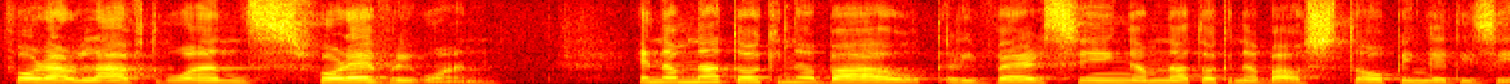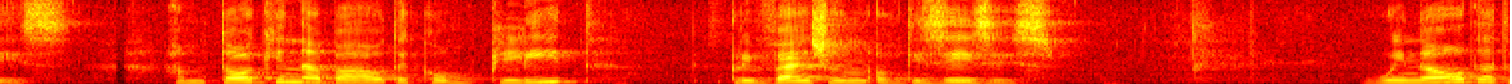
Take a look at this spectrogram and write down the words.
for our loved ones, for everyone. And I'm not talking about reversing, I'm not talking about stopping a disease. I'm talking about a complete prevention of diseases. We know that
